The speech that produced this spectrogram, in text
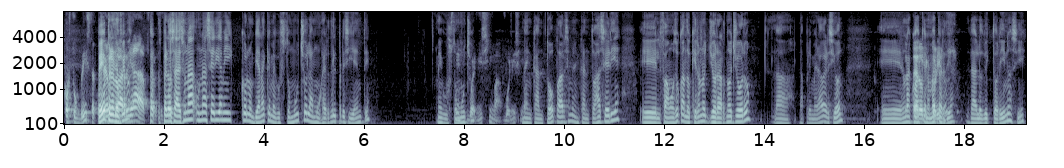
costumbrista. Pero no barriada, pero, parce, pero, o pues. sea, es una, una serie a mí colombiana que me gustó mucho, La mujer del presidente. Me gustó mucho. Buenísima, buenísima. Me encantó, parce, me encantó esa serie. El famoso Cuando quiero no llorar no lloro, la, la primera versión. Eh, era una ¿La de cosa que no me perdía. La de los victorinos, sí.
